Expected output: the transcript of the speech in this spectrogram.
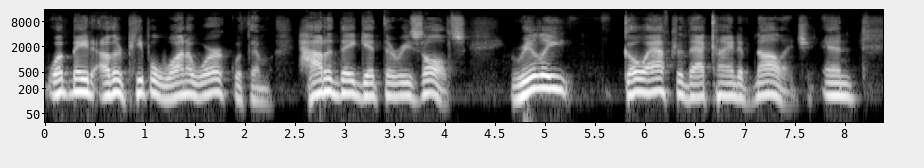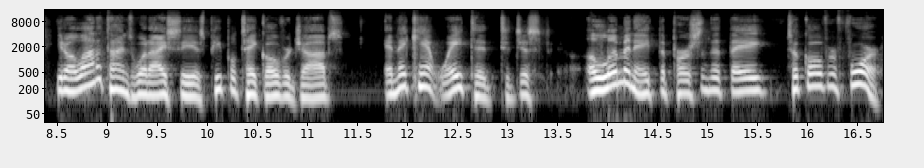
What made other people want to work with them? How did they get their results? Really go after that kind of knowledge. And, you know, a lot of times what I see is people take over jobs and they can't wait to, to just eliminate the person that they took over for.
